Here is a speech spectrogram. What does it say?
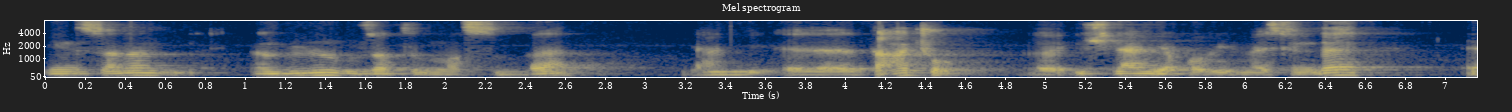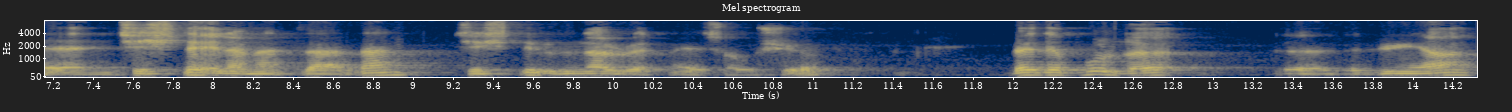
insanın ömrünün uzatılmasında yani e, daha çok e, işlem yapabilmesinde e, çeşitli elementlerden çeşitli ürünler üretmeye çalışıyor. Ve de burada e, dünya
